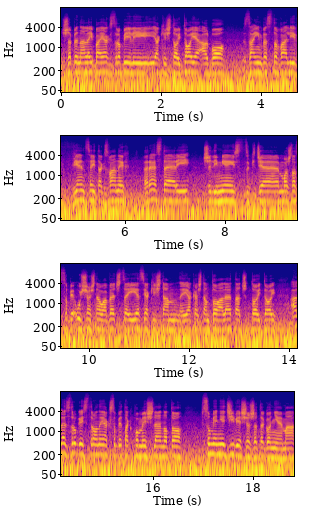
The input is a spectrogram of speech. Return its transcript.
żeby na lejbajach zrobili jakieś toj-toje albo zainwestowali w więcej tak zwanych resterii, czyli miejsc, gdzie można sobie usiąść na ławeczce i jest jakiś tam, jakaś tam toaleta czy toj-toj, ale z drugiej strony jak sobie tak pomyślę, no to w sumie nie dziwię się, że tego nie ma,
